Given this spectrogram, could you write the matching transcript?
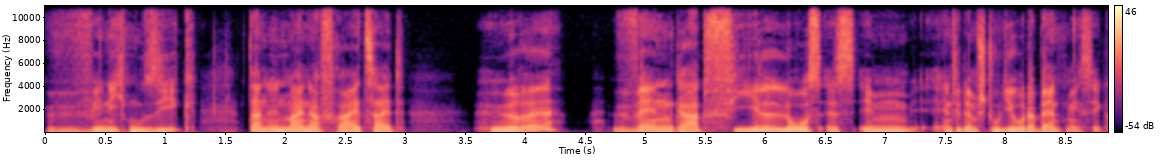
wenig Musik dann in meiner Freizeit höre, wenn gerade viel los ist, im, entweder im Studio oder bandmäßig.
